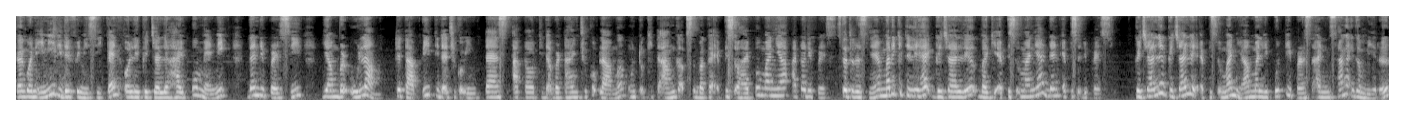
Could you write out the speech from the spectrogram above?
Gangguan ini didefinisikan oleh gejala hypomanic dan depresi yang berulang tetapi tidak cukup intens atau tidak bertahan cukup lama untuk kita anggap sebagai episod hypomania atau depresi. Seterusnya, mari kita lihat gejala bagi episod mania dan episod depresi. Gejala-gejala episod mania meliputi perasaan sangat gembira,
